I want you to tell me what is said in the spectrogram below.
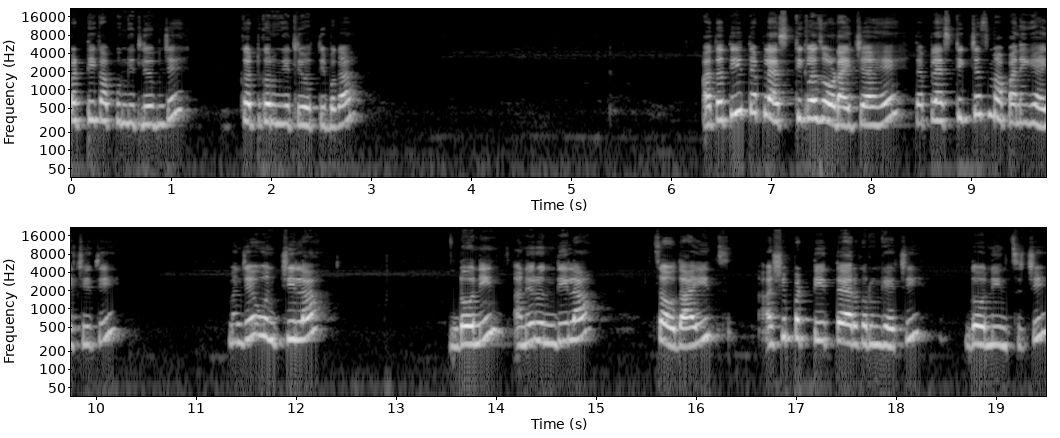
पट्टी कापून घेतली म्हणजे कट करून घेतली होती बघा. आता ती त्या प्लॅस्टिकला जोडायची आहे. त्या प्लॅस्टिकच्याच मापाने घ्यायची ती. म्हणजे उंचीला दोन इंच आणि रुंदीला चौदा इंच अशी पट्टी तयार करून घ्यायची दोन इंचची.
